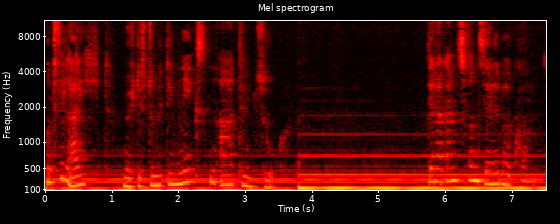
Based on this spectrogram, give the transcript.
Und vielleicht möchtest du mit dem nächsten Atemzug, der da ganz von selber kommt,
